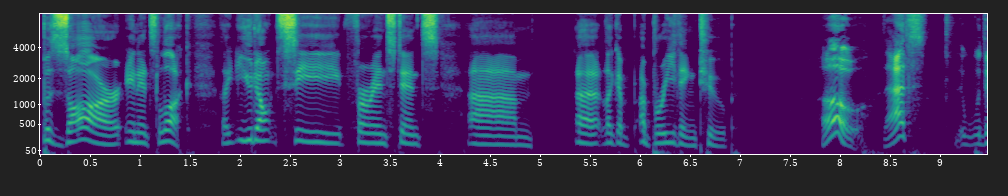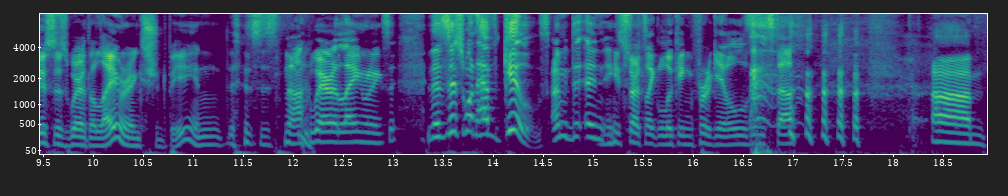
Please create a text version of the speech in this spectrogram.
bizarre in its look. Like you don't see, for instance, um, uh, like a, a breathing tube. Oh, that's. This is where the layering should be, and this is not where a layering. Does this one have gills? I mean, and he starts like looking for gills and stuff. um,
